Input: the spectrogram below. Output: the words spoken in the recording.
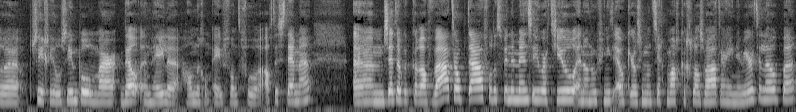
Uh, op zich heel simpel, maar wel een hele handig om even van tevoren af te stemmen. Um, zet ook een karaf water op tafel. Dat vinden mensen heel erg chill. En dan hoef je niet elke keer als iemand zegt, mag ik een glas water heen en weer te lopen.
